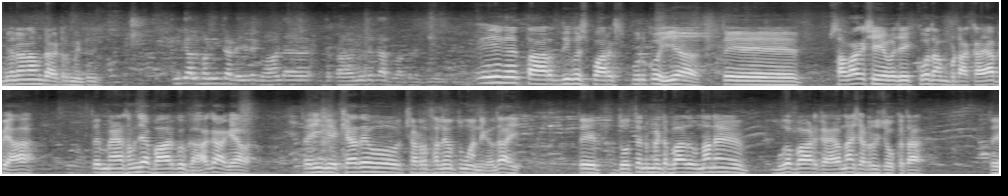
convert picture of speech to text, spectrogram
ਮੇਰਾ ਨਾਮ ਡਾਕਟਰ ਮਿੰਟੂ ਜੀ। ਕੀ ਗੱਲ ਬਣੀ ਤੁਹਾਡੇ ਜਿਹੜੇ ਗਵਾਂਢ ਦੁਕਾਨ ਨੂੰ ਤੇ ਘਰ ਅੱਗ ਲੱਗੀ ਹੈ ਇਹ ਕਿ ਤਾਰ ਦੀ ਸਪਾਰਕ ਸਪੁਰਕ ਹੋਈ ਆ ਤੇ ਸਵਾ ਕੁ ਛੇ ਵਜੇ ਇੱਕੋ ਦਮ ਪਟਾਕਾ ਆ ਪਿਆ ਤੇ ਮੈਂ ਸਮਝਿਆ ਬਾਹਰ ਕੋਈ ਗਾਹਕ ਆ ਗਿਆ ਵਾ। ਤੇ ਅਸੀਂ ਵੇਖਿਆ ਤੇ ਉਹ ਸ਼ਟਰ ਥੱਲੇੋਂ ਧੂੰਆਂ ਨਿਕਲਦਾ ਸੀ। ਤੇ 2-3 ਮਿੰਟ ਬਾਅਦ ਉਹਨਾਂ ਨੇ ਬੂਹਾ ਬਾੜ ਗਿਆ ਉਹਨਾਂ ਸ਼ਟਰ ਚੁੱਕਤਾ। ਤੇ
